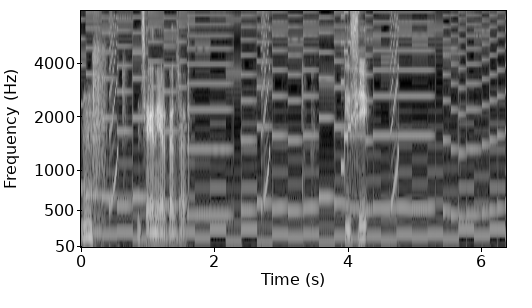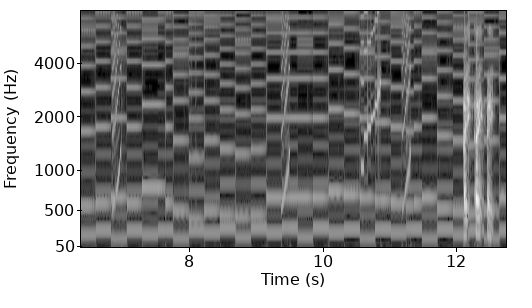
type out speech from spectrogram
Mm, pensé que no alcanzar. Y sí. ¡Ay, ay, ay!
